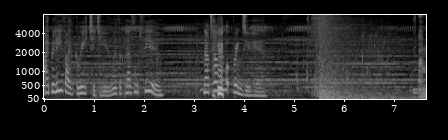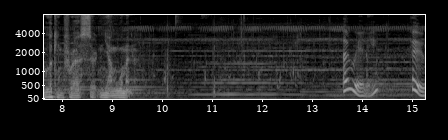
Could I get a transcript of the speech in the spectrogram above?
I believe I greeted you with a pleasant view. Now tell me what brings you here. I'm looking for a certain young woman. Oh, really? Who?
